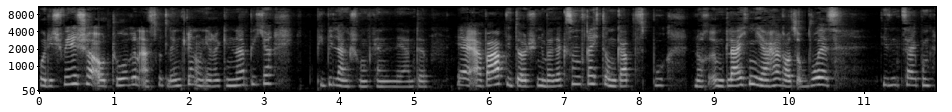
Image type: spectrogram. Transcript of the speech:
wo die schwedische Autorin Astrid Lindgren und ihre Kinderbücher Pippi Langstrumpf kennenlernte. Er erwarb die deutschen Übersetzungsrechte und gab das Buch noch im gleichen Jahr heraus, obwohl es diesem Zeitpunkt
